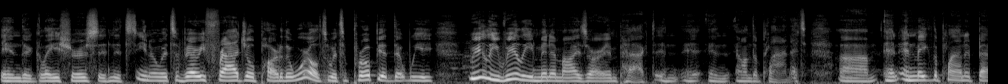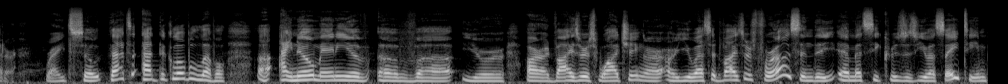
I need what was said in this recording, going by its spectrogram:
in the glaciers. And it's, you know, it's a very fragile part of the world. So it's appropriate that we really, really minimize our impact in, in, on the planet um, and, and make the planet better right? So that's at the global level. Uh, I know many of, of uh, your our advisors watching are, are U.S. advisors. For us in the MSC Cruises USA team,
